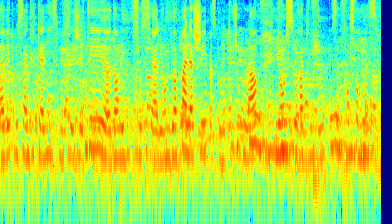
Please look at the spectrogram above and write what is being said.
avec le syndicalisme CGT dans les luttes sociales. Et on ne doit pas lâcher parce qu'on est toujours là et on le sera toujours pour cette transformation.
